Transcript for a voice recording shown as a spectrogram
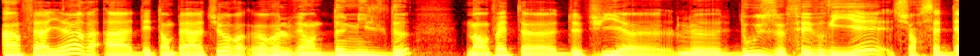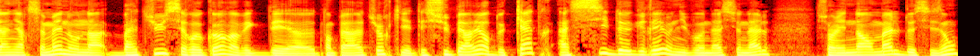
inférieure à des températures relevées en 2002 mais en fait, euh, depuis euh, le 12 février, sur cette dernière semaine, on a battu ces records avec des euh, températures qui étaient supérieures de 4 à 6 degrés au niveau national sur les normales de saison.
